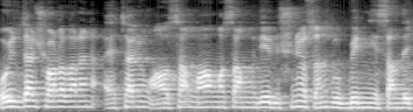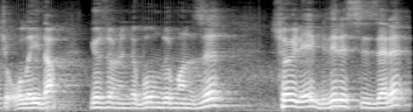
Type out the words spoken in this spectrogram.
O yüzden şu aralar hani Ethereum alsam mı almasam mı diye düşünüyorsanız bu 1 Nisan'daki olayı da göz önünde bulundurmanızı söyleyebiliriz sizlere.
